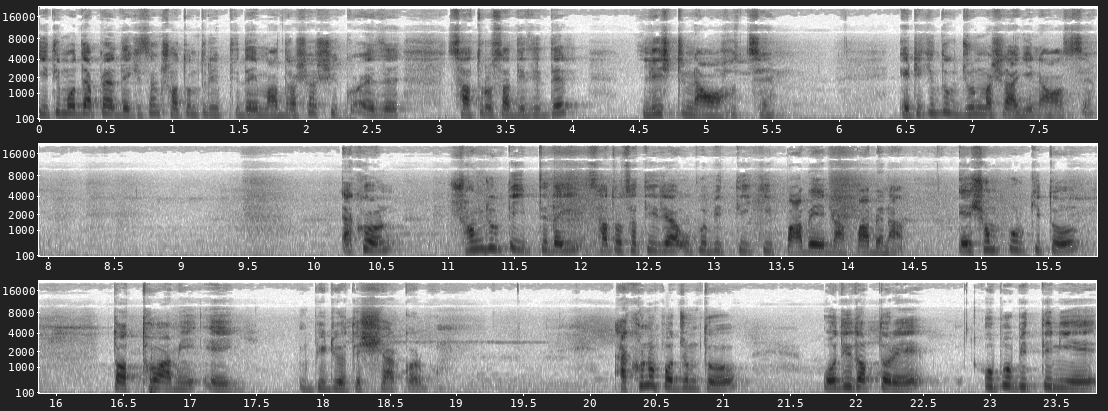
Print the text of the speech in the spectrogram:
ইতিমধ্যে আপনারা দেখেছেন, স্বতন্ত্র ইবতেদায়ী মাদ্রাসার শিক্ষক যে ছাত্রছাত্রীদের লিস্ট নেওয়া হচ্ছে। এটি কিন্তু জুন মাসের আগেই নেওয়া হচ্ছে। এখন, সংযুক্ত ইবতেদায়ী ছাত্রছাত্রীরা উপবৃত্তি কি পাবে না পাবে না এই সম্পর্কিত তথ্য আমি এই ভিডিওতে শেয়ার করব। এখনও পর্যন্ত অধিদপ্তরে উপবৃত্তি নিয়ে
